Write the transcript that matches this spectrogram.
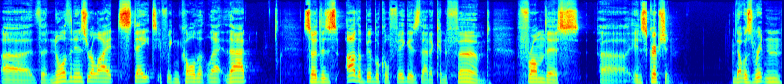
uh, the northern Israelite state, if we can call it that. So there's other biblical figures that are confirmed from this uh, inscription that was written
